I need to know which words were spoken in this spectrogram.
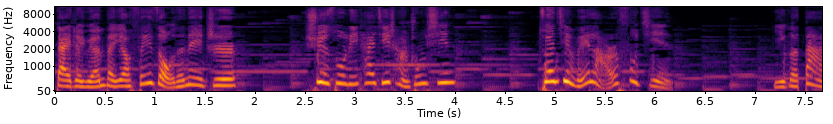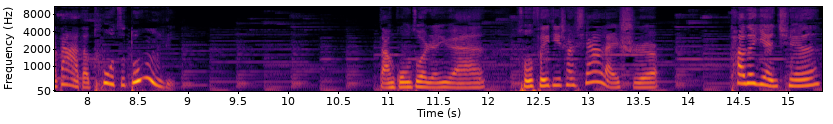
带着原本要飞走的那只，迅速离开机场中心，钻进围栏附近一个大大的兔子洞里。当工作人员从飞机上下来时，他的眼前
